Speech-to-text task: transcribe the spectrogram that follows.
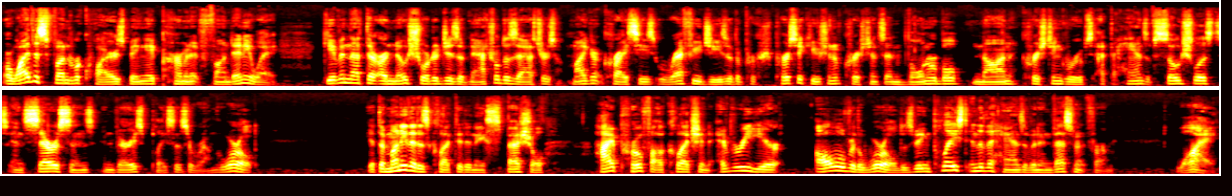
or why this fund requires being a permanent fund anyway, given that there are no shortages of natural disasters, migrant crises, refugees, or the per- persecution of Christians and vulnerable non Christian groups at the hands of socialists and Saracens in various places around the world. Yet the money that is collected in a special, high profile collection every year all over the world is being placed into the hands of an investment firm. Why?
